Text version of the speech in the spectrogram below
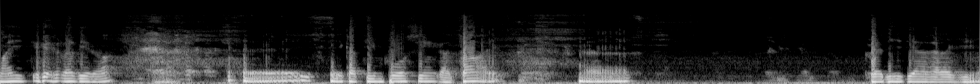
මයික් එක කරලා තියෙනවා ඒකත් ඉම්පෝසින් එකක් තමයි. වැඩි හිටියන සැලකීම.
